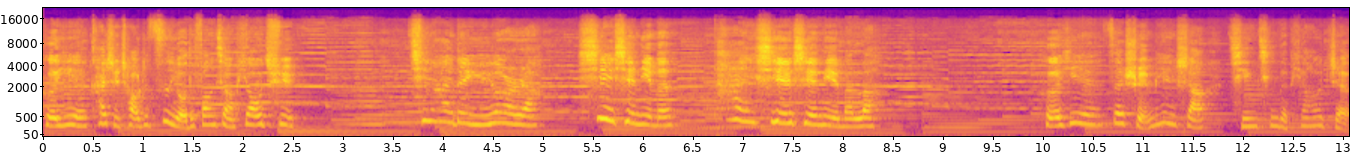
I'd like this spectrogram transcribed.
荷叶开始朝着自由的方向飘去。亲爱的鱼儿啊，谢谢你们，太谢谢你们了！荷叶在水面上轻轻地飘着，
